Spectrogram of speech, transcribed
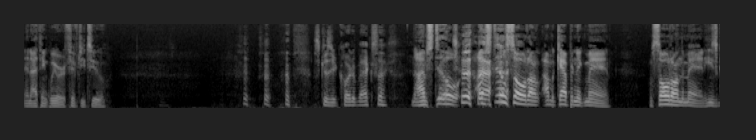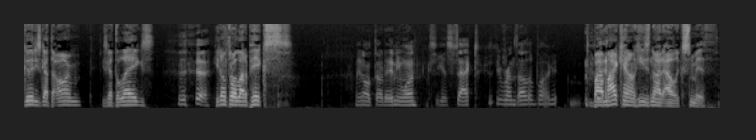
And I think we were 52. It's because your quarterback sucks. No, I'm still, I'm still sold on. I'm a Kaepernick man. I'm sold on the man. He's good. He's got the arm. He's got the legs. He don't throw a lot of picks. We don't throw to anyone because he gets sacked because he runs out of the pocket. By my count, he's not Alex Smith.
